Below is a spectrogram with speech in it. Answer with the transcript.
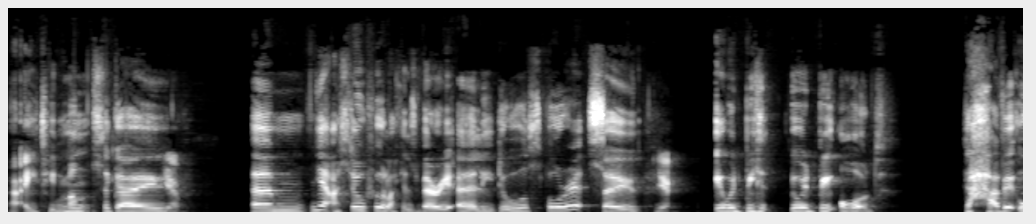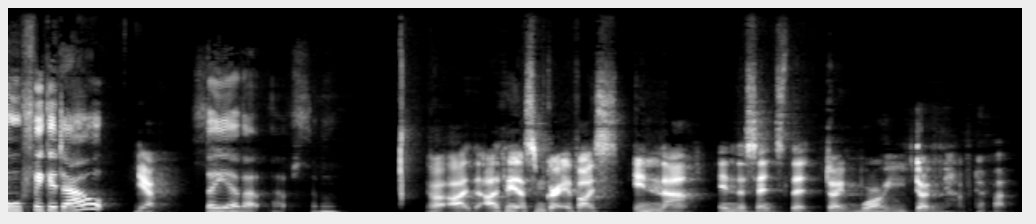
about 18 months ago. Yeah. Um, yeah, I still feel like it's very early doors for it. So Yeah. it would be it would be odd to have it all figured out. Yep. So yeah, that that's um I, I think that's some great advice in that, in the sense that don't worry, you don't have to have that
